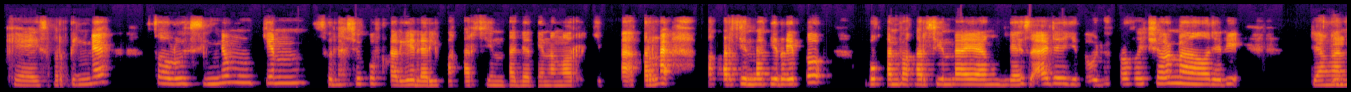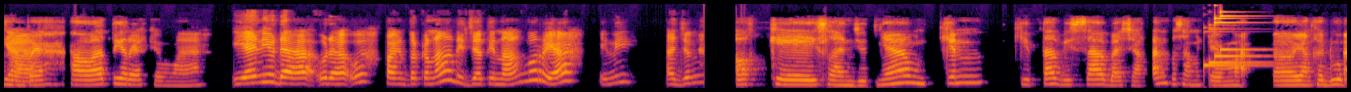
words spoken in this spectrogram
Oke, sepertinya solusinya mungkin sudah cukup kali ya dari pakar cinta Jatinangor kita. Karena pakar cinta kita itu bukan pakar cinta yang biasa aja gitu, udah profesional. Jadi jangan Iya. sampai khawatir ya Kema. Iya ini udah udah wah paling terkenal di Jatinangor ya. Ini Ajeng. Oke, selanjutnya mungkin kita bisa bacakan pesan Kema eh, yang kedua,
